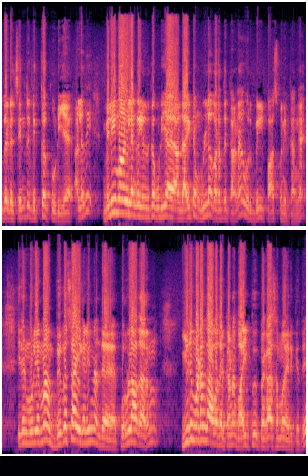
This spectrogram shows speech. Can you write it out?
இவர்கள் சென்று விற்கக்கூடிய அல்லது வெளி மாநிலங்களில் இருக்கக்கூடிய அந்த ஐட்டம் உள்ள வர்றதுக்கான ஒரு பில் பாஸ் பண்ணியிருக்காங்க. இதன் மூலியமா விவசாயிகளின் அந்த பொருளாதாரம் இருமடங்காவதற்கான வாய்ப்பு பிரகாசமா இருக்குது.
